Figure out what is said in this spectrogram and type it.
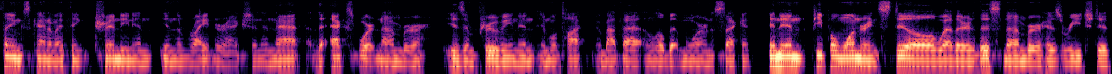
things kind of I think trending in in the right direction, and that the export number is improving and, and we'll talk about that a little bit more in a second and then people wondering still whether this number has reached it,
